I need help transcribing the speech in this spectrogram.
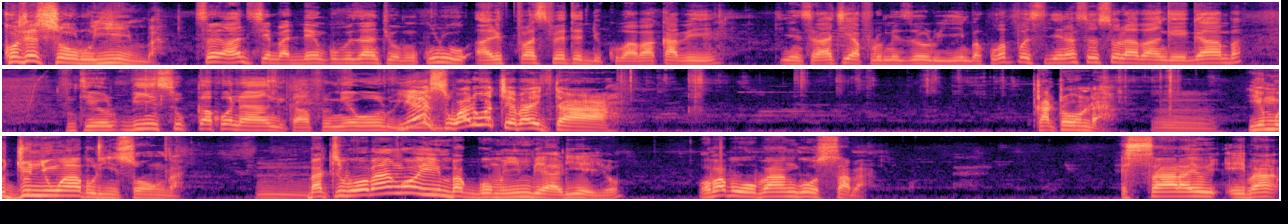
Kozesa oluyimba so anti kyembadde nkubuuza nti omukulu ali frustrated ku babaka be ensonga ki yafulumiza oluyimba? Kuba posi gye nasoose olaba nga egamba nti binsukkako nange kanfulumyewo oluyimba. Yes waliwo kye bayita katonda. Mm, ye mujjunyi wa buli nsonga. Mm, bati bw'obanga oyimba gwe omuyimbi ali eyo oba bw'obanga osaba essaala yo eba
